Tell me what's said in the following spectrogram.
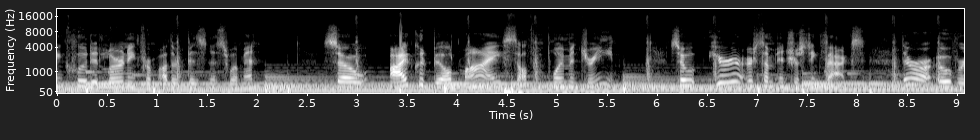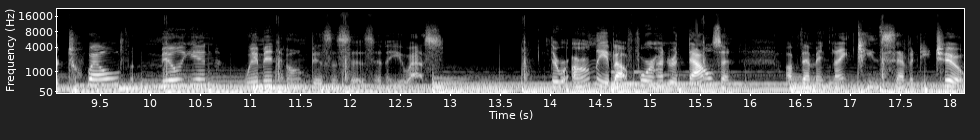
included learning from other businesswomen so I could build my self employment dream. So here are some interesting facts there are over 12 million women owned businesses in the US. There were only about 400,000 of them in 1972.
